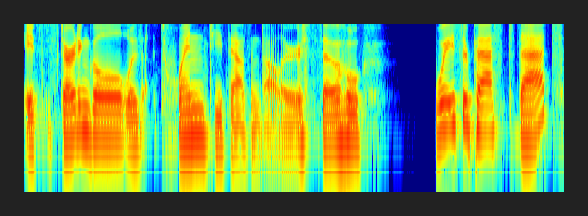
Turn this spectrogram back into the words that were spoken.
Its starting goal was $20,000. So, way surpassed that.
